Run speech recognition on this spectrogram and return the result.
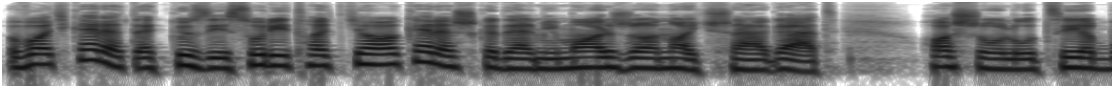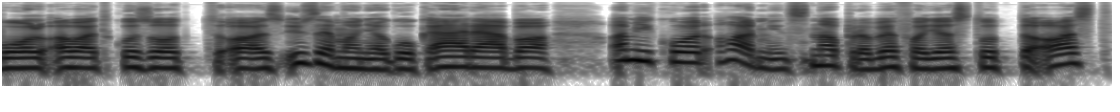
vagy keretek közé szoríthatja a kereskedelmi marzsa nagyságát. Hasonló célból avatkozott az üzemanyagok árába, amikor 30 napra befagyasztotta azt,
